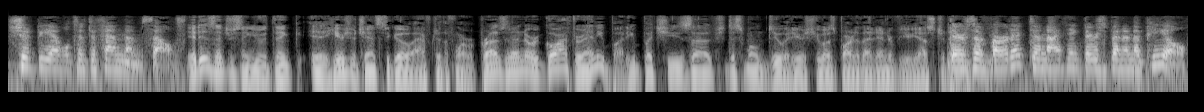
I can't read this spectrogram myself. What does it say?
should be able to defend themselves. It is interesting. You would think uh, here's your chance to go after the former president or go after anybody, but she's uh, she just won't do it. Here she was part of that interview yesterday. There's a verdict, and I think there's been an appeal,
